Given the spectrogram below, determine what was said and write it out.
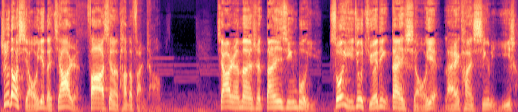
直到小叶的家人发现了他的反常，家人们是担心不已，所以就决定带小叶来看心理医生。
